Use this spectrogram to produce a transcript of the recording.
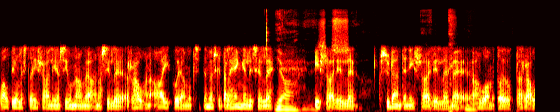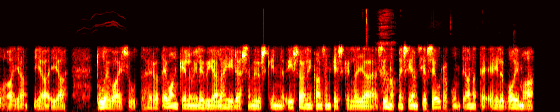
valtiollista Israelia. Siunaamme aina sille rauhan aikoja, mutta sitten myöskin tälle hengelliselle Joo, Israelille, sydänten Israelille. Me haluamme toivottaa rauhaa ja, ja, ja tulevaisuutta. Herrat, evankeliumi leviää lähi myöskin Israelin kansan keskellä ja siunat messiansia seurakuntia, annat heille voimaa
